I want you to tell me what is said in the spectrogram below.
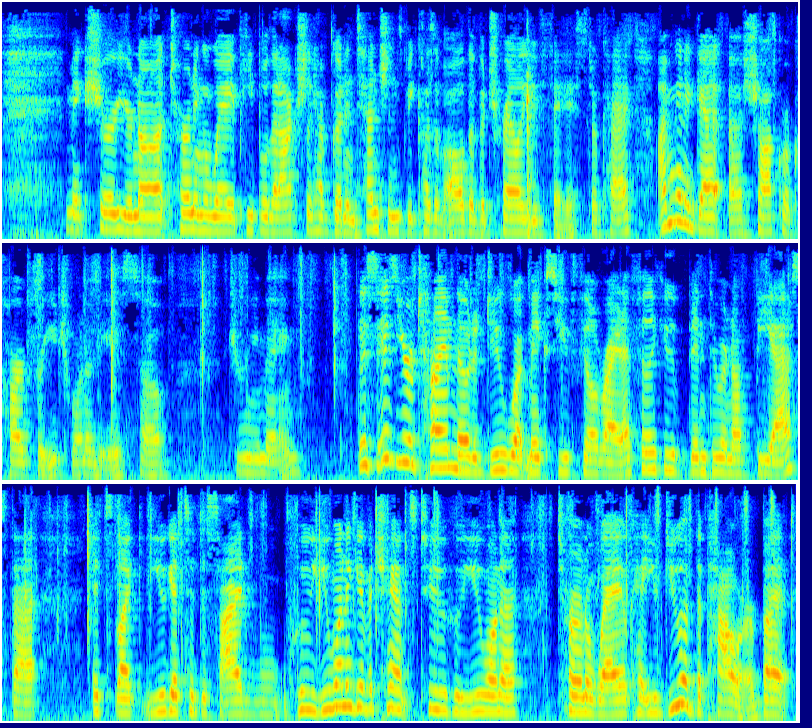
make sure you're not turning away people that actually have good intentions because of all the betrayal you've faced, okay? I'm going to get a chakra card for each one of these. So, dreaming. This is your time, though, to do what makes you feel right. I feel like you've been through enough BS that it's like you get to decide who you want to give a chance to, who you want to turn away, okay? You do have the power, but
